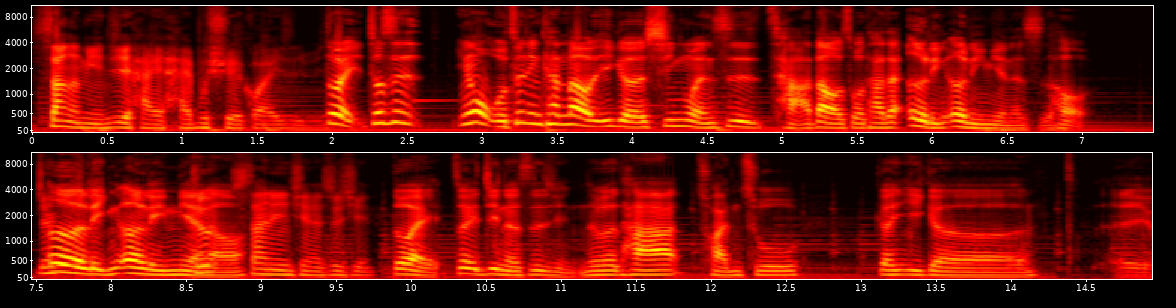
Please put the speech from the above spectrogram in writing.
上个年纪还还不学乖，是不是？，对，就是因为我最近看到一个新闻是查到说他在二零二零年的时候，嗯二零二零年就哦，三年前的事情。对，最近的事情就是他传出跟一个呃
